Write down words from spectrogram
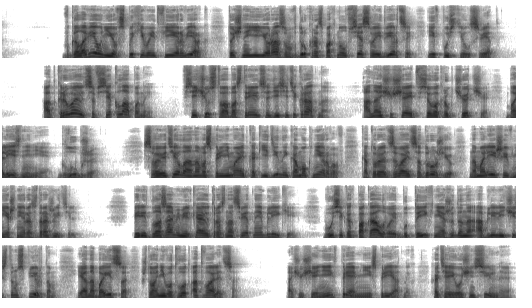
В голове у нее вспыхивает фейерверк, точно ее разум вдруг распахнул все свои дверцы и впустил свет. Открываются все клапаны, все чувства обостряются десятикратно. Она ощущает все вокруг четче, болезненнее, глубже. Свое тело она воспринимает как единый комок нервов, который отзывается дрожью на малейший внешний раздражитель. Перед глазами мелькают разноцветные блики, в усиках покалывает, будто их неожиданно облили чистым спиртом, и она боится, что они вот-вот отвалятся. Ощущение и впрямь не из приятных, хотя и очень сильное.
